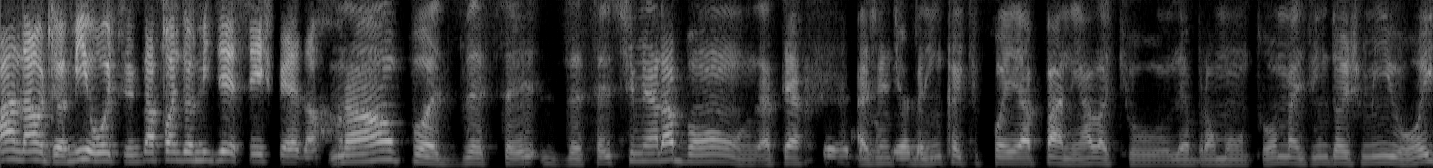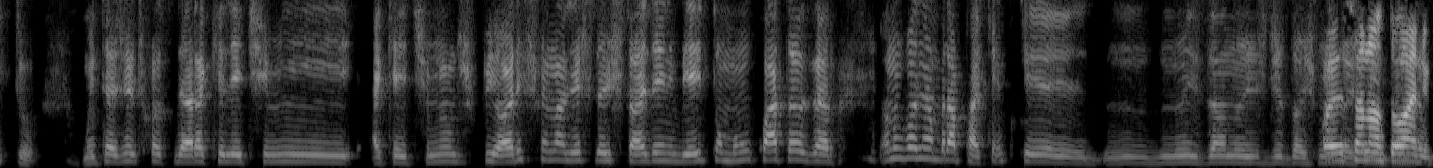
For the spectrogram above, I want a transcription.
Ah, não, 2008. Você está falando de 2016, perdão. Não, pô, 16, 16 time era bom. Até a gente brinca que foi a panela que o LeBron montou, mas em 2008, muita gente considera aquele time, aquele time um dos piores finalistas da história da NBA e tomou um 4 a 0. Eu não vou lembrar para quem, porque nos anos de 2000 Foi o San Antônio.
